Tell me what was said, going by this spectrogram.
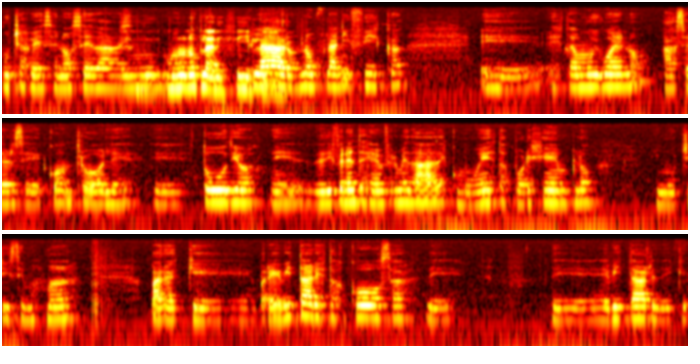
muchas veces no se da. uno no planifica. Claro, no planifica. Eh, está muy bueno hacerse controles, eh, estudios eh, de diferentes enfermedades como estas, por ejemplo, y muchísimas más, para que para evitar estas cosas, de, evitar de que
